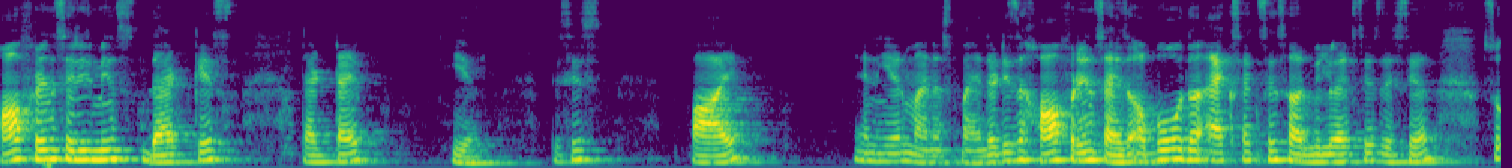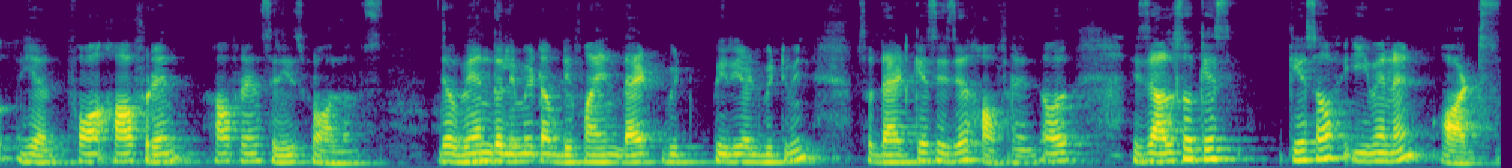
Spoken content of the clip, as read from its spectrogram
half range series means that case that type here. This is pi and here minus pi. That is a half range size. Above the x-axis or below axis this here. So here for half range half range series problems. The when the limit of define that bit period between. So that case is a half range or is also case case of even and odds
